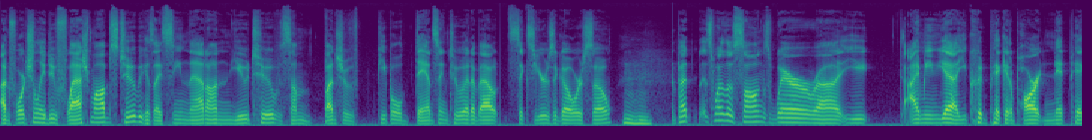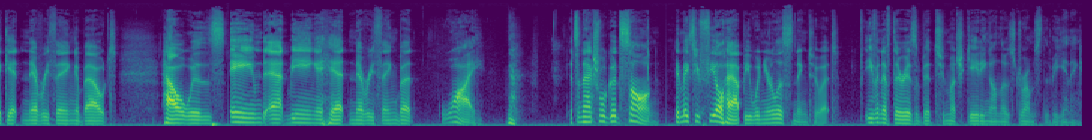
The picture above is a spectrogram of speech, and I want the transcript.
unfortunately do flash mobs too because I've seen that on YouTube. Some bunch of people dancing to it about six years ago or so. Mm-hmm. But it's one of those songs where uh, you, I mean, yeah, you could pick it apart and nitpick it and everything about how it was aimed at being a hit and everything, but why? it's an actual good song. It makes you feel happy when you're listening to it, even if there is a bit too much gating on those drums at the beginning.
